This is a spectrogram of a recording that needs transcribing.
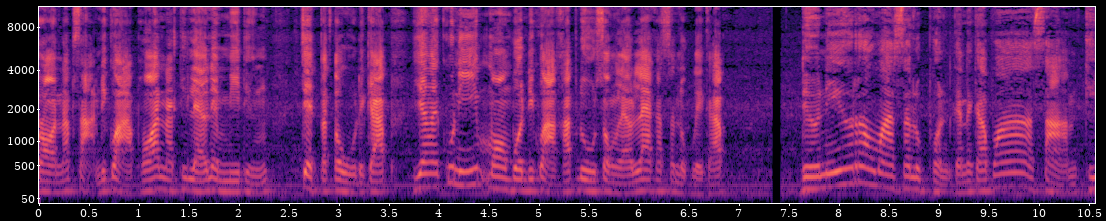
รอนับ 3 ดีกว่า เพราะว่านัดที่แล้วเนี่ยมีถึง 7 ประตูนะครับยังไงคู่นี้มองบนดีกว่าครับ ดูทรงแล้วแลกกันสนุกเลยครับเดี๋ยวนี้เรามาสรุปผลกันนะครับว่า 3 ที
